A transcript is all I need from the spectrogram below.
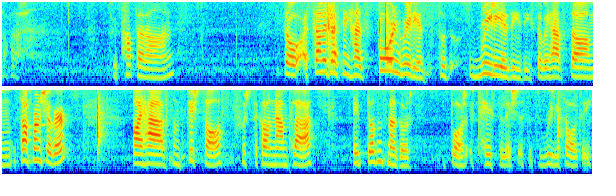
Love it. So we pop that on. So a salad dressing has four ingredients, so it really is easy. So we have some soft brown sugar. I have some fish sauce, which they call nam pla. It doesn't smell good, but it tastes delicious. It's really salty.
